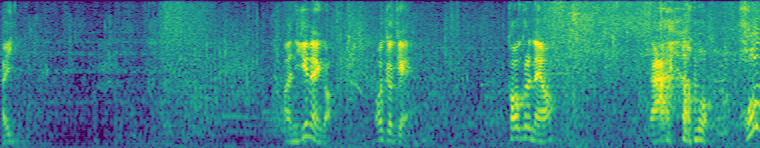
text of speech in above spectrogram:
はい。あ逃げないか。オッケーオッケー。顔くるなよ。ああもう本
